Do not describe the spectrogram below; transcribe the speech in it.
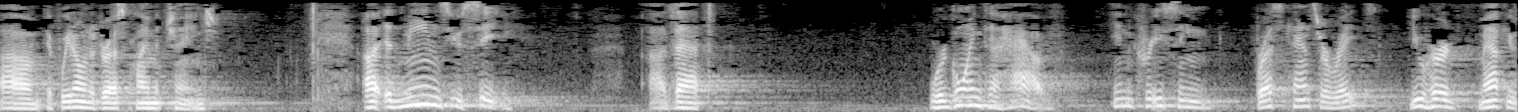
um, if we don't address climate change, uh, it means you see uh, that we're going to have increasing breast cancer rates. You heard Matthew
